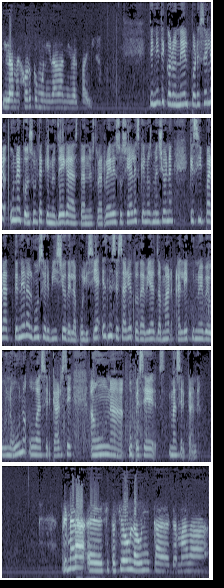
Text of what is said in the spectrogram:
y la mejor comunidad a nivel país. Teniente Coronel, por hacerle una consulta que nos llega hasta nuestras redes sociales que nos mencionan que si para tener algún servicio de la policía es necesario todavía llamar al ECU 911 o acercarse a una UPC más cercana. Primera eh, situación, la única llamada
